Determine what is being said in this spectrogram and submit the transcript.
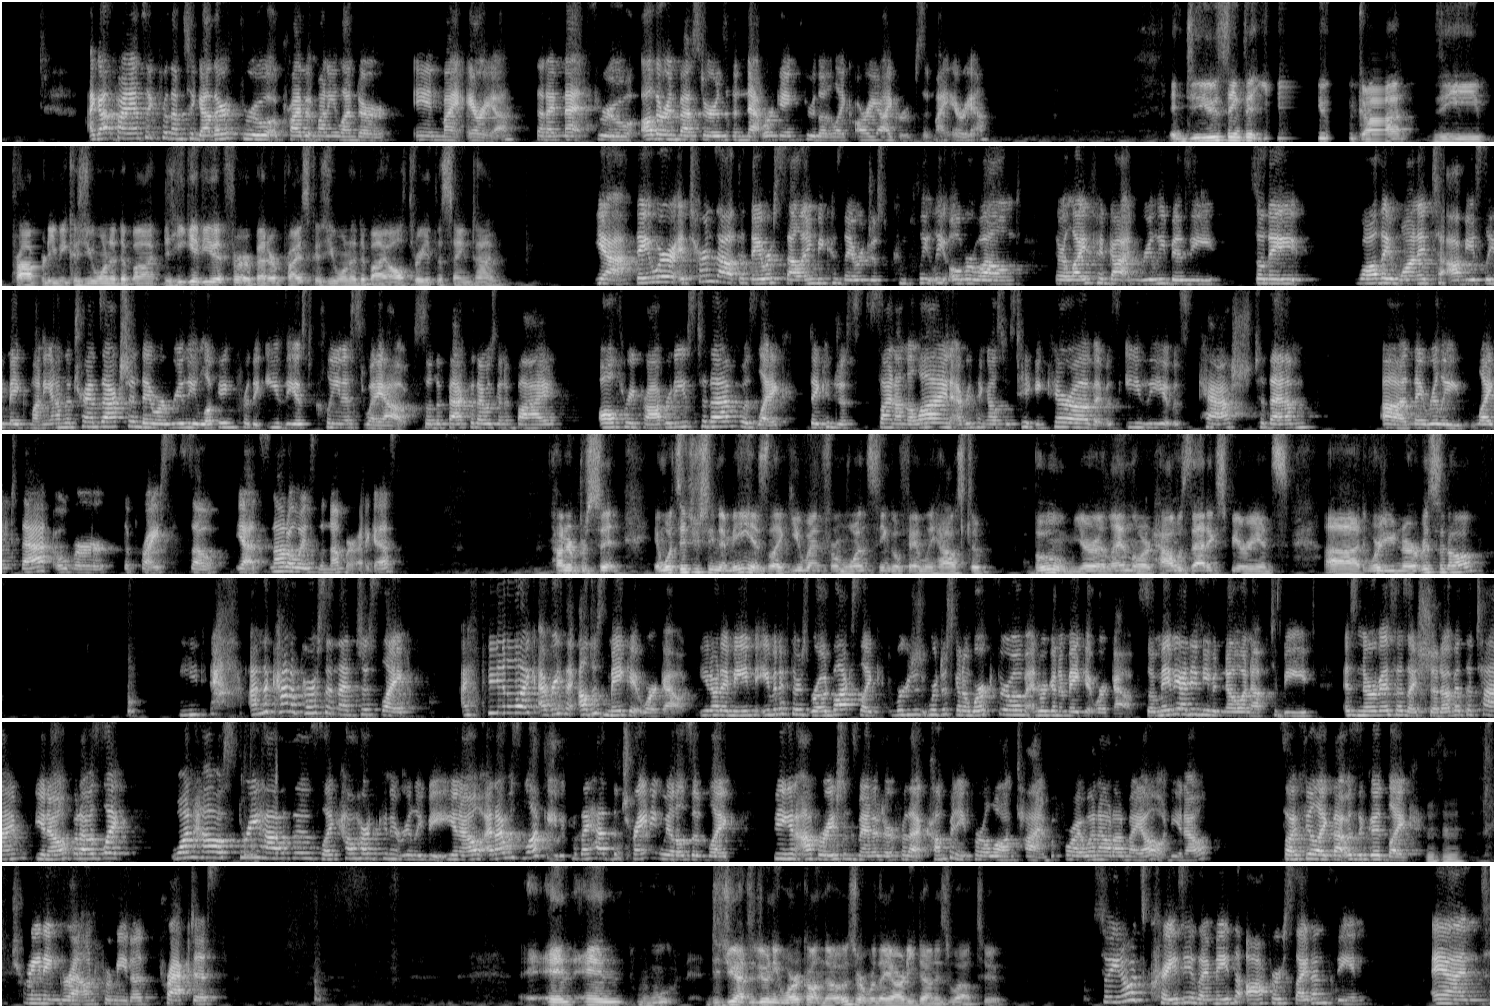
I got financing for them together through a private money lender in my area that I met through other investors and networking through the like REI groups in my area. And do you think that you got the property because you wanted to buy? Did he give you it for a better price because you wanted to buy all three at the same time? Yeah, they were. It turns out that they were selling because they were just completely overwhelmed. Their life had gotten really busy. So they while they wanted to obviously make money on the transaction, they were really looking for the easiest, cleanest way out. So the fact that I was going to buy all three properties to them was like they could just sign on the line. Everything else was taken care of. It was easy. It was cash to them. Uh, and they really liked that over the price. So yeah, it's not always the number, I guess. Hundred percent. And what's interesting to me is like you went from one single family house to boom, you're a landlord. How was that experience? Uh, were you nervous at all? I'm the kind of person that just like I feel like everything I'll just make it work out. You know what I mean? Even if there's roadblocks, like we're just we're just going to work through them and we're going to make it work out. So maybe I didn't even know enough to be as nervous as I should have at the time, you know, but I was like one house, three houses, like how hard can it really be, you know? And I was lucky because I had the training wheels of like being an operations manager for that company for a long time before I went out on my own, you know? So I feel like that was a good like mm-hmm. training ground for me to practice. And and w- did you have to do any work on those or were they already done as well too? So you know what's crazy is I made the offer sight unseen and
